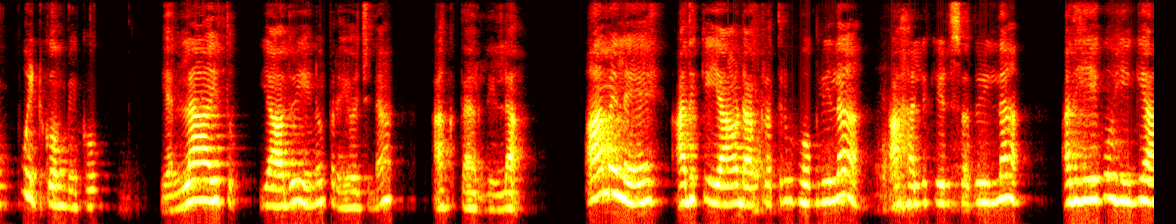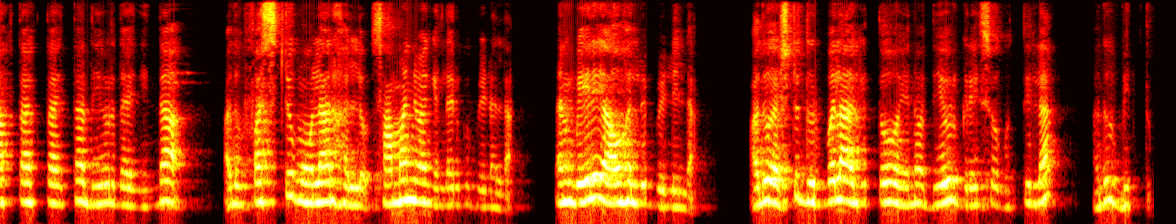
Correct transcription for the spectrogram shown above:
ಉಪ್ಪು ಇಟ್ಕೊಬೇಕು, ಎಲ್ಲ ಆಯ್ತು. ಯಾವುದು ಏನು ಪ್ರಯೋಜನ ಆಗ್ತಾ ಇರ್ಲಿಲ್ಲ. ಆಮೇಲೆ ಅದಕ್ಕೆ ಯಾವ ಡಾಕ್ಟರ್ ಹತ್ರ ಹೋಗ್ಲಿಲ್ಲ, ಆ ಹಲ್ಲು ಕೇಳಿಸೋದು ಇಲ್ಲ ಅದು ಹೇಗೋ ಹೀಗೆ ಆಗ್ತಾ ಆಗ್ತಾ ಇತ್ತಾ ದೇವ್ರ ದಯದಿಂದ ಅದು ಫಸ್ಟ್ ಮೋಲಾರ್ ಹಲ್ಲು. ಸಾಮಾನ್ಯವಾಗಿ ಎಲ್ಲರಿಗೂ ಬೀಳಲ್ಲ. ನನ್ಗೆ ಬೇರೆ ಯಾವ ಹಲ್ಲು ಬೀಳಿಲ್ಲ. ಅದು ಅಷ್ಟು ದುರ್ಬಲ ಆಗಿತ್ತೋ ಏನೋ ದೇವ್ರ ಗ್ರಹಿಸೋ ಗೊತ್ತಿಲ್ಲ. ಅದು ಬಿತ್ತು.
